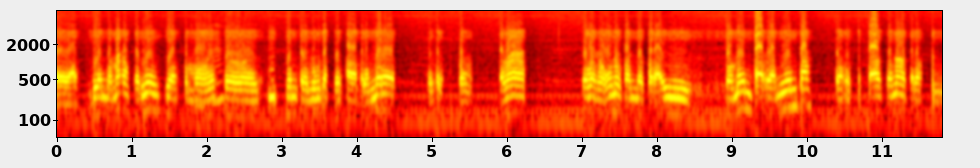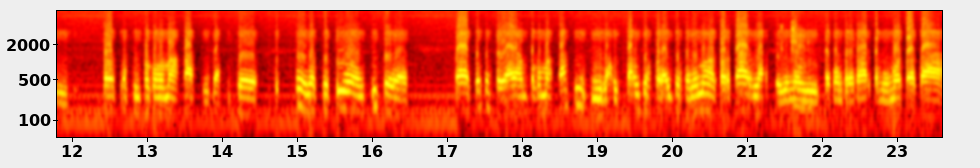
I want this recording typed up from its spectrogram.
eh, adquiriendo más experiencias, como esto en sí siempre nunca se deja de aprender más. bueno, uno cuando por ahí fomenta herramientas, los resultados son otros y todo es un poco más fácil. Así que el objetivo en sí que cada cosa se haga un poco más fácil y las distancias por ahí que tenemos a cortarlas, que viene y a entrenar con mi moto acá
